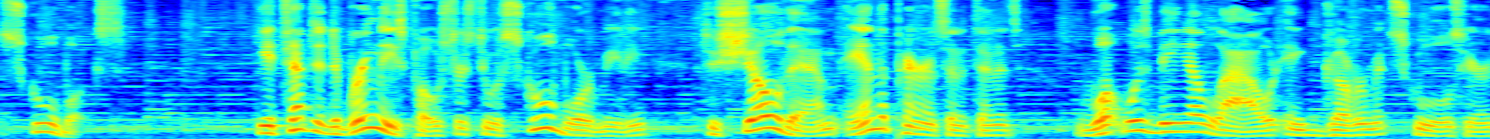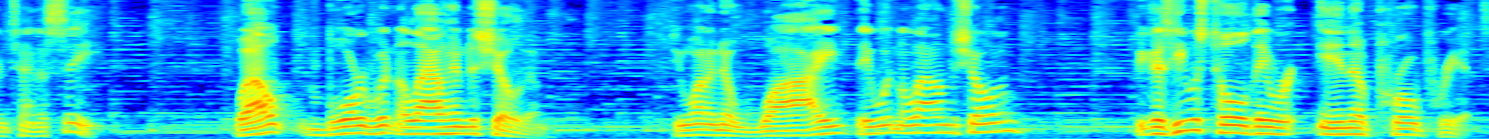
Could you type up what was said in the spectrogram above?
school books. He attempted to bring these posters to a school board meeting to show them and the parents in attendance what was being allowed in government schools here in Tennessee. Well, the board wouldn't allow him to show them. Do you want to know why they wouldn't allow him to show them? Because he was told they were inappropriate.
